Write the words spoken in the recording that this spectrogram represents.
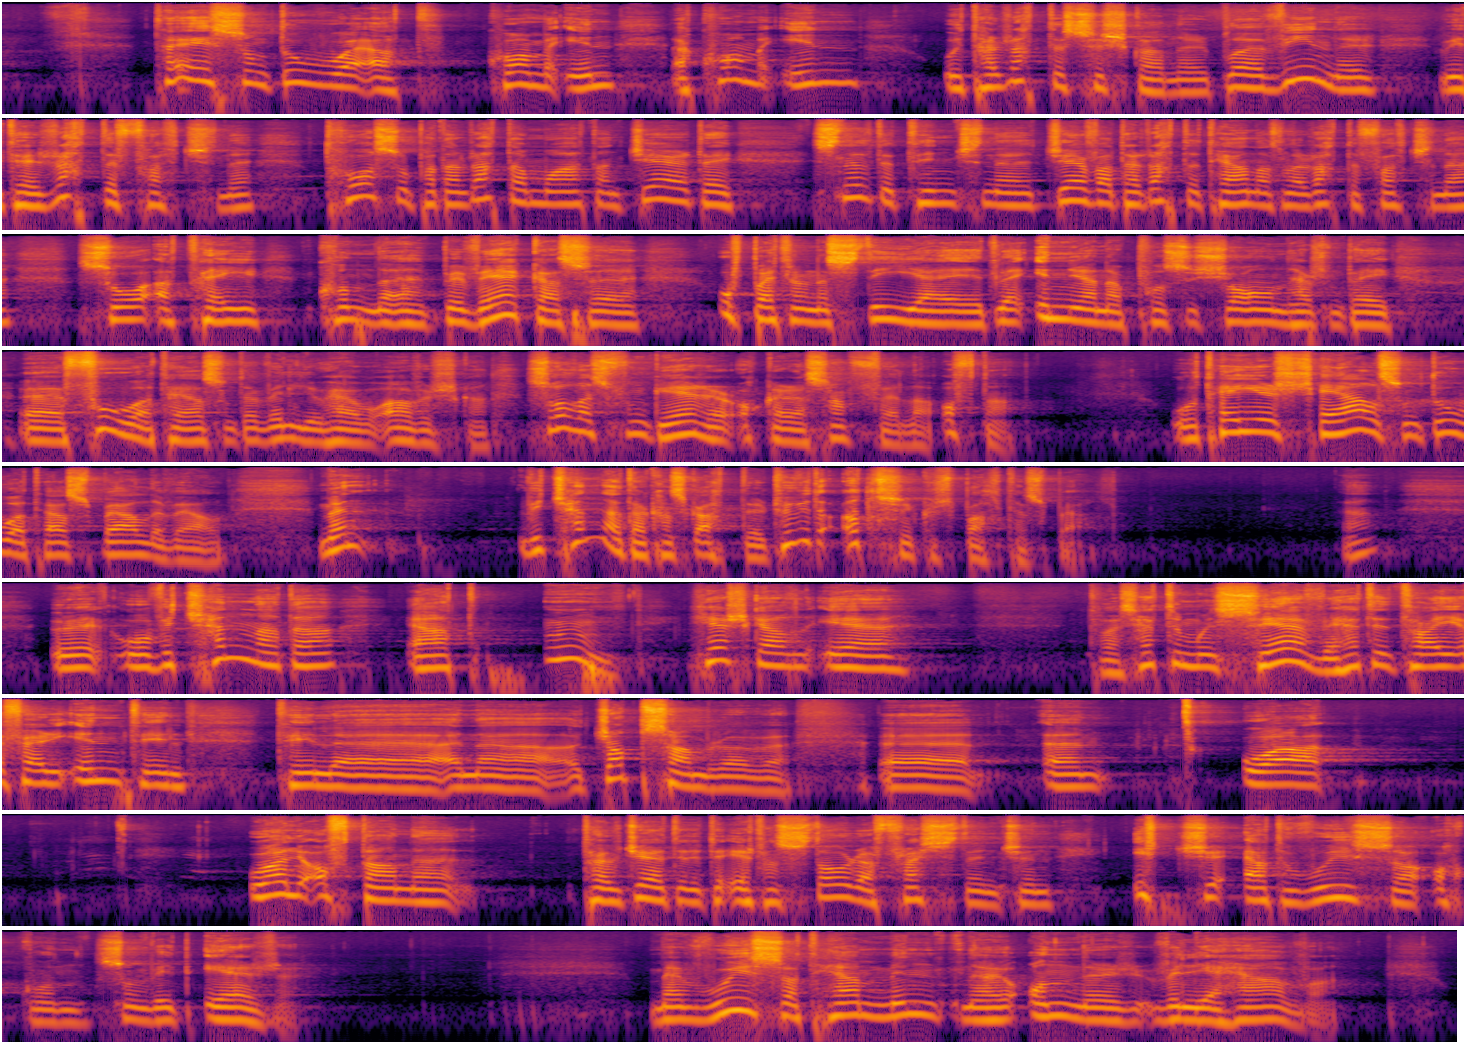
De som du er at komme inn, at komme inn og i tar rette syskaner, blå viner vi tar rette falskene, ta så på den rette maten, gjør de snilte tingene, gjør vad de rette tjener som de rette falskene, så at de kunne bevege seg opp etter en stia, eller inn i en posisjon her som de uh, få att det som de vil jo ha og avskan. Så läs fungerar och okkara samfella ofta. Og det er själ som du at det spiller vel. Men vi kjenner det kanskje atter, tror vi det alt sikkert spalt det spil. Ja? Og vi kjenner det at, mm, her skal jeg, du vet, hette min CV, hette ta jeg ferdig inn til, til uh, en uh, jobbsamrøve, uh, um, og Og veldig ofte han tar vi gjerne til er den store frestingen ikke at vise okken som vi er men vise at her myndene og ånder vilje heve,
